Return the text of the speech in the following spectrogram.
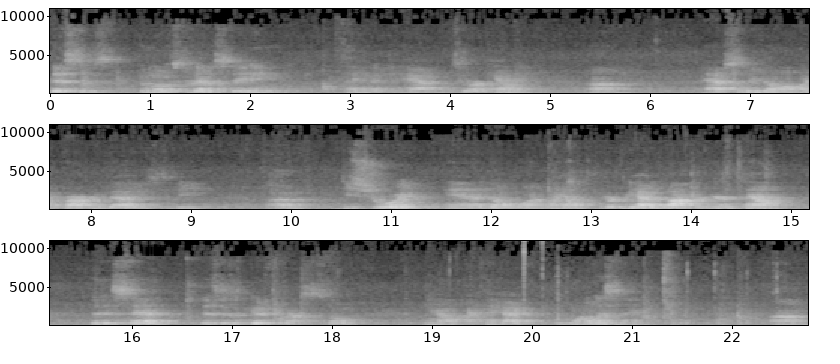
this is the most devastating thing that can happen to our county. Um, absolutely don't want my property values to be um, destroyed, and I don't want my health care. We have a doctor here in town that has said this isn't good for us. So, you know, I think I we want to listen to him. Um,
